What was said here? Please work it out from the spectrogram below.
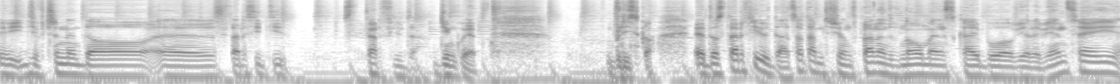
y, i dziewczyny do e, Star City. Starfielda. Dziękuję. Blisko. E, Do Starfielda. Co tam Tysiąc Planet? W No Man's Sky było o wiele więcej.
